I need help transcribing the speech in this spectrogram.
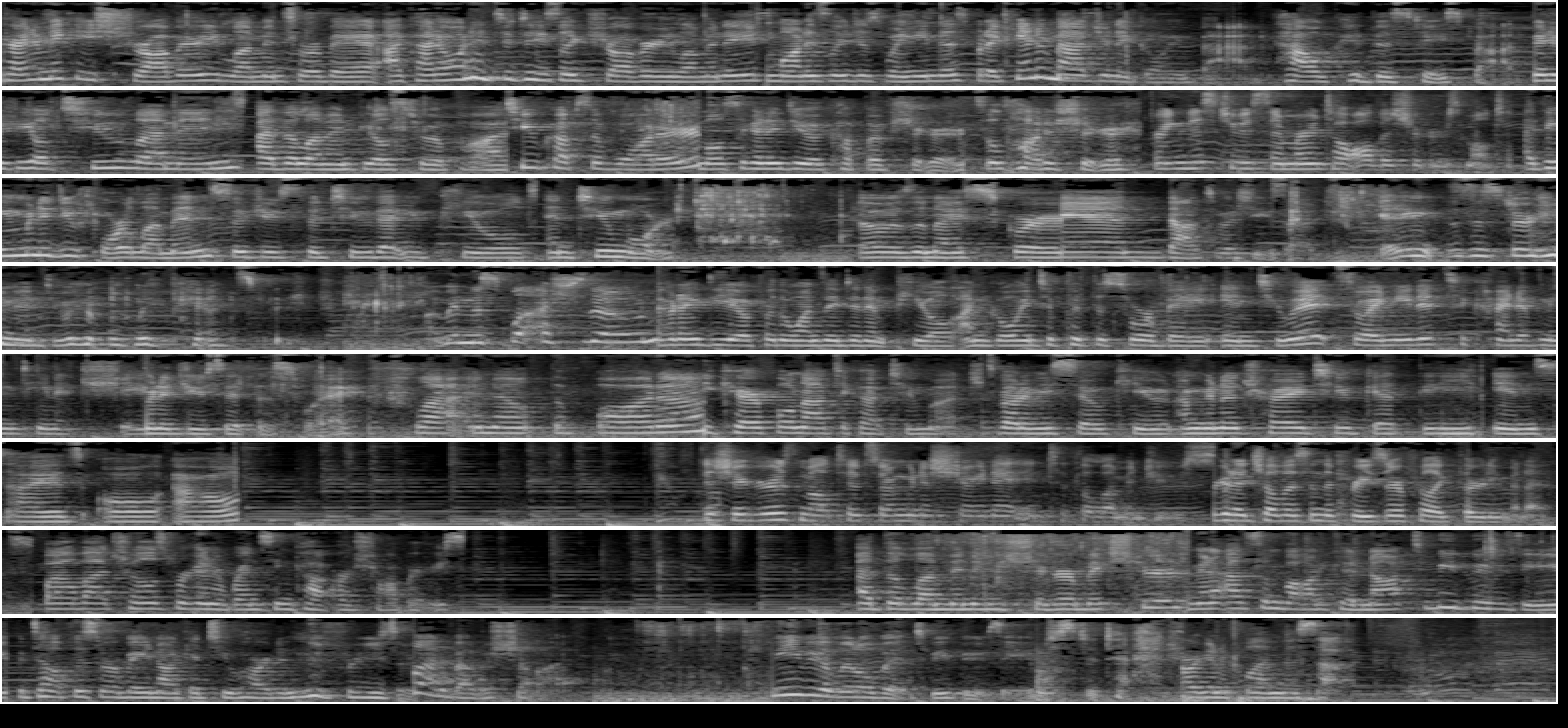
Trying to make a strawberry lemon sorbet. I kind of want it to taste like strawberry lemonade. I'm honestly just winging this, but I can't imagine it going bad. How could this taste bad? I'm gonna peel two lemons, add the lemon peels to a pot, two cups of water. I'm also gonna do a cup of sugar. It's a lot of sugar. Bring this to a simmer until all the sugar's melted. I think I'm gonna do four lemons, so juice the two that you peeled and two more. That was a nice squirt, and that's what she said. Just getting, this is turning into an OnlyFans video. I'm in the splash zone. I have an idea for the ones I didn't peel. I'm going to put the sorbet into it, so I need it to kind of maintain its shape. I'm gonna juice it this way. Flatten out the bottom. Be careful not to cut too much. It's about to be so cute. I'm gonna try to get the insides all out. The sugar is melted, so I'm gonna strain it into the lemon juice. We're gonna chill this in the freezer for like 30 minutes. While that chills, we're gonna rinse and cut our strawberries add the lemon and sugar mixture. I'm gonna add some vodka, not to be boozy, but to help the sorbet not get too hard in the freezer. Not about a shot. Maybe a little bit to be boozy, just a tad. We're gonna blend this up.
